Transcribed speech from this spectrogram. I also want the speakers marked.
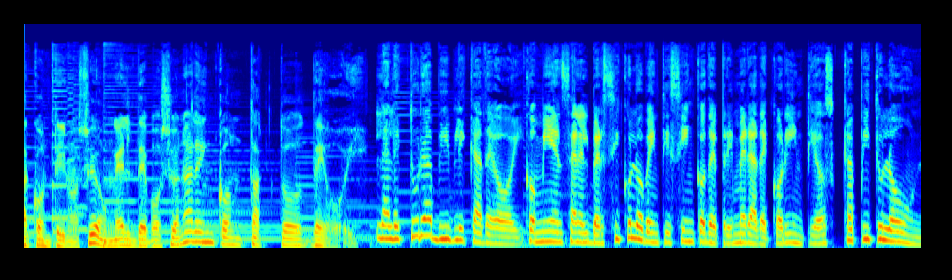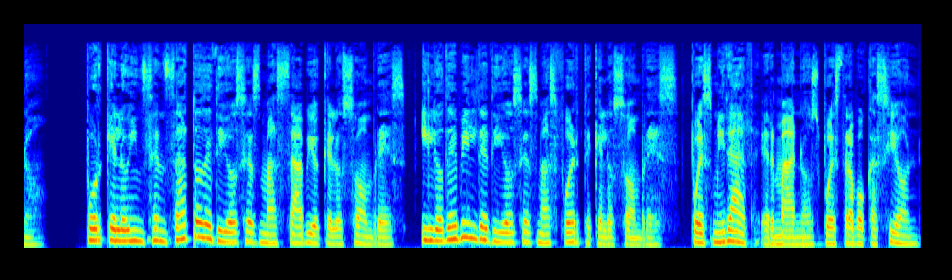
Speaker 1: A continuación, el devocional en contacto de hoy.
Speaker 2: La lectura bíblica de hoy comienza en el versículo 25 de Primera de Corintios, capítulo 1. Porque lo insensato de Dios es más sabio que los hombres, y lo débil de Dios es más fuerte que los hombres. Pues mirad, hermanos, vuestra vocación,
